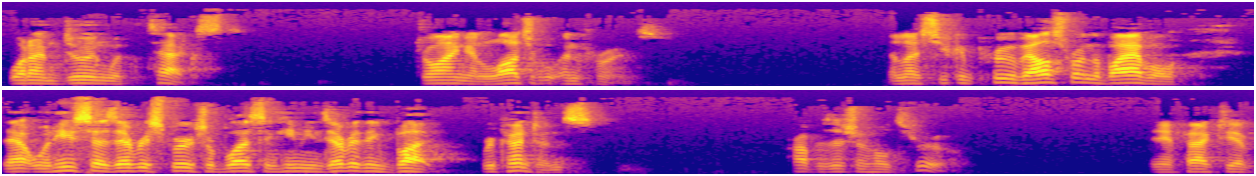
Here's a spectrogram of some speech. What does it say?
what I'm doing with the text, drawing a logical inference. Unless you can prove elsewhere in the Bible that when he says every spiritual blessing, he means everything but repentance, proposition holds true. And in fact, you have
